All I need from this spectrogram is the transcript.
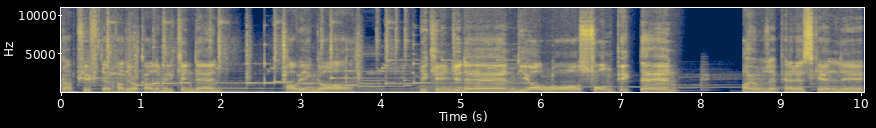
Sharpshifter hadi bakalım ilkinden. Chavinga. İkinciden Diallo. Son pikten Jose Perez geldi.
